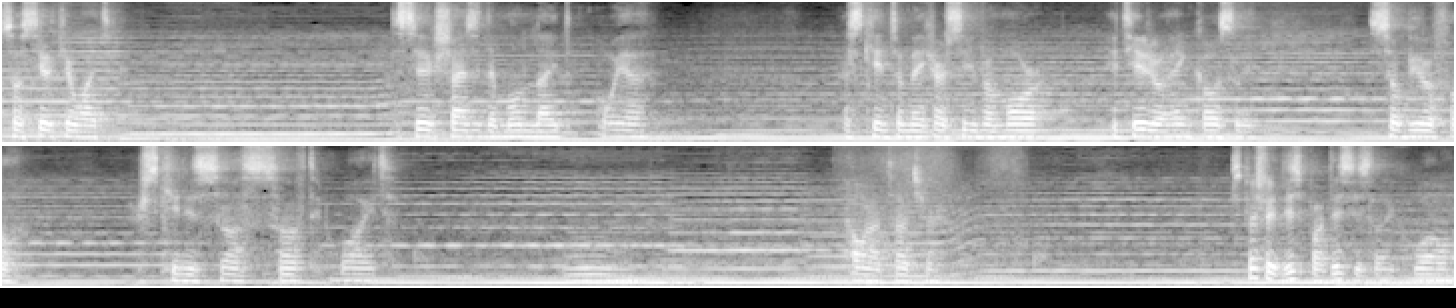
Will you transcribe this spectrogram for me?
So silky white. The silk shines in the moonlight. Oh yeah. Her skin to make her seem even more ethereal and ghostly. So beautiful. Her skin is so soft and white. Mm. I wanna touch her. Especially this part, this is like, wow.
